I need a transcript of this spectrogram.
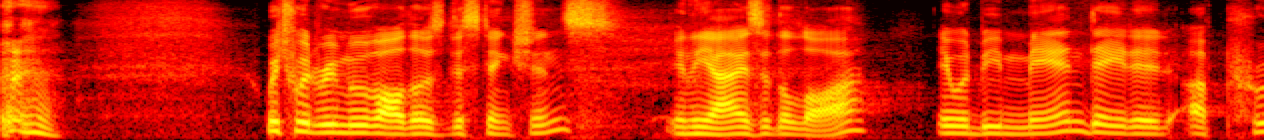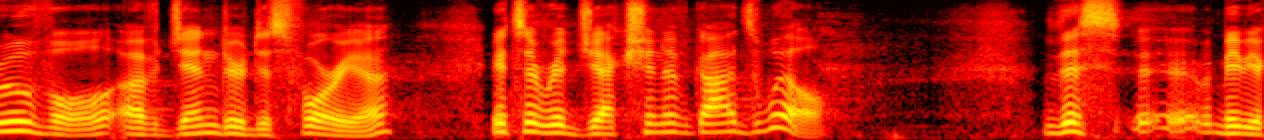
which would remove all those distinctions in the eyes of the law. It would be mandated approval of gender dysphoria. It's a rejection of God's will this, uh, maybe,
